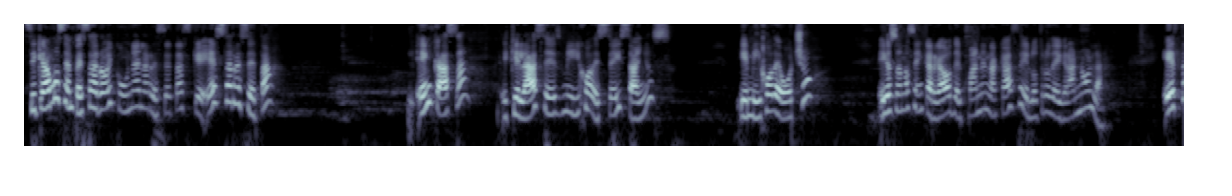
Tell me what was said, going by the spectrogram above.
Así que vamos a empezar hoy con una de las recetas que esta receta en casa, el que la hace es mi hijo de seis años y mi hijo de ocho, ellos son los encargados del pan en la casa y el otro de granola. Esta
